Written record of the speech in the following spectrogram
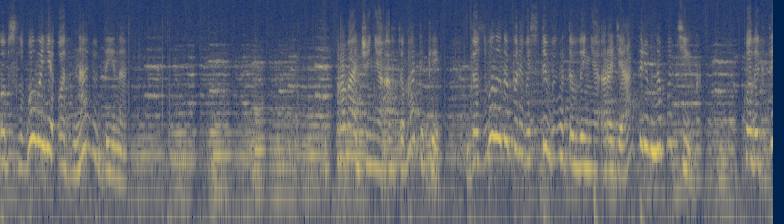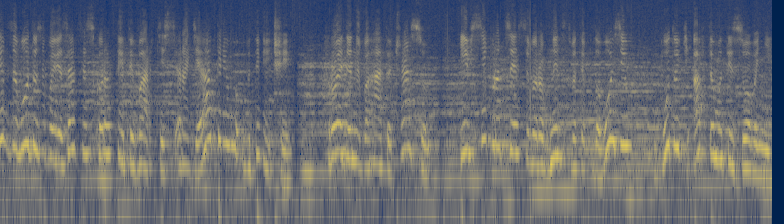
обслуговує одна людина. Впровадження автоматики дозволило перевести виготовлення радіаторів на потік. Колектив заводу зобов'язався скоротити вартість радіаторів вдвічі. Пройде небагато часу, і всі процеси виробництва тепловозів будуть автоматизовані.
